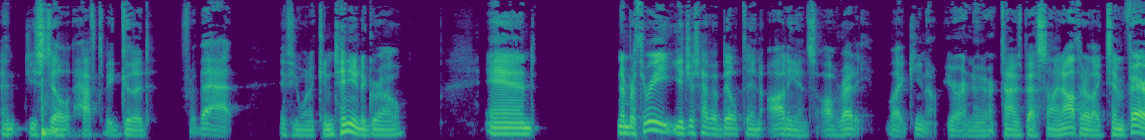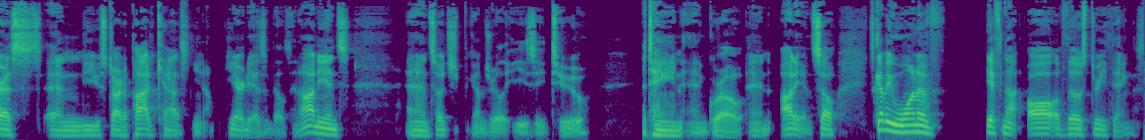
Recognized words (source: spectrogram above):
and you still have to be good for that if you want to continue to grow. And number three, you just have a built in audience already like you know you're a new york times bestselling author like tim ferriss and you start a podcast you know he already has a built-in audience and so it just becomes really easy to attain and grow an audience. So it's got to be one of if not all of those three things.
